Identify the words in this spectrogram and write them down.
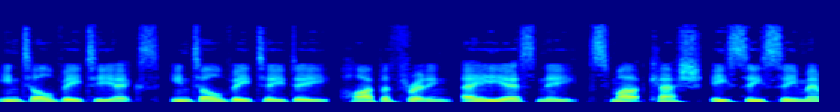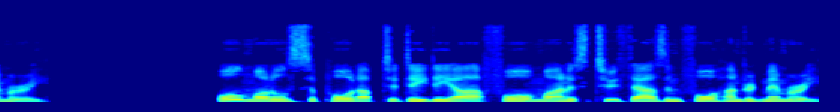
Intel VTX, Intel VTD, hyperthreading, AES-NI, Smart Cache, ECC memory. All models support up to DDR4-2400 memory.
